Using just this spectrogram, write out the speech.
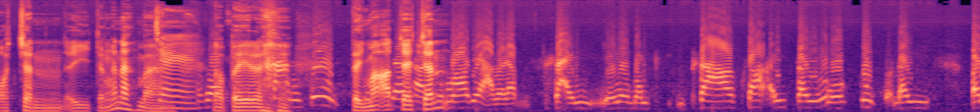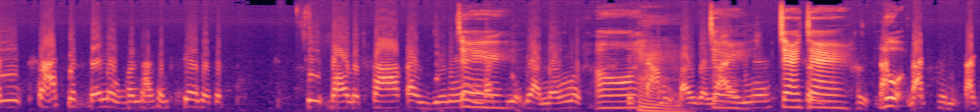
រចិនអីចឹងណាបាទចាដល់ពេលទិញមកអត់ចេះចិនមកទេអាបដាប់ផ្សែងយើងមិនផ្សារខ្សោះអីទៅគុកក្តីប៉ុនផ្សារចិត្តដែរនឹងមិនថាខ្ញុំជឿតែ គឺបលទៅផ្សារទៅយើងមិនបាច់លក់ដល់ហ្នឹងអូតាមដៃកន្ចាលែងចាចាលក់ដាច់ទៅដាច់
